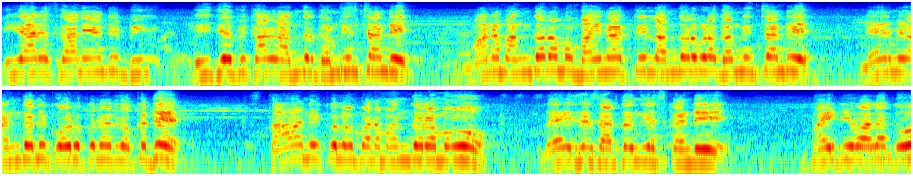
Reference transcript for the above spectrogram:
టీఆర్ఎస్ కానివ్వండి బీ బీజేపీ కానీ అందరూ గమనించండి. మనం అందరము మైనార్టీలు అందరూ కూడా గమనించండి. నేను మీ అందరినీ కోరుకునేది ఒకటే స్థానికులు మనమందరము దయచేసి అర్థం చేసుకోండి. బయటి వాళ్ళకు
